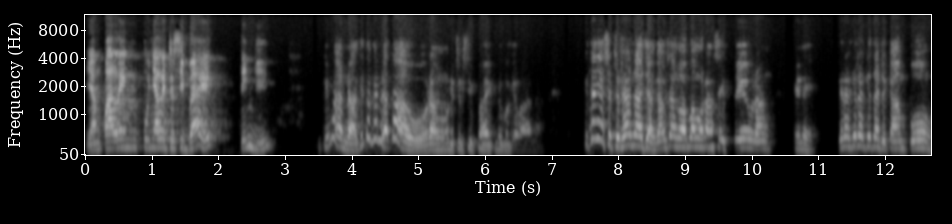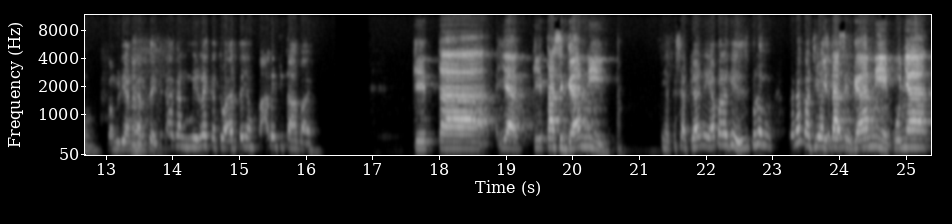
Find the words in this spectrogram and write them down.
yang paling punya leadership baik tinggi Gimana? Kita kan nggak tahu orang leadership baik itu bagaimana. Kita yang sederhana aja, nggak usah ngomong orang safety, orang ini. Kira-kira kita di kampung, pemilihan Hmm. RT, kita akan milih ketua RT yang paling kita apa? kita ya kita segani Ya kesagani, apalagi sebelum kenapa dia kita segani punya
